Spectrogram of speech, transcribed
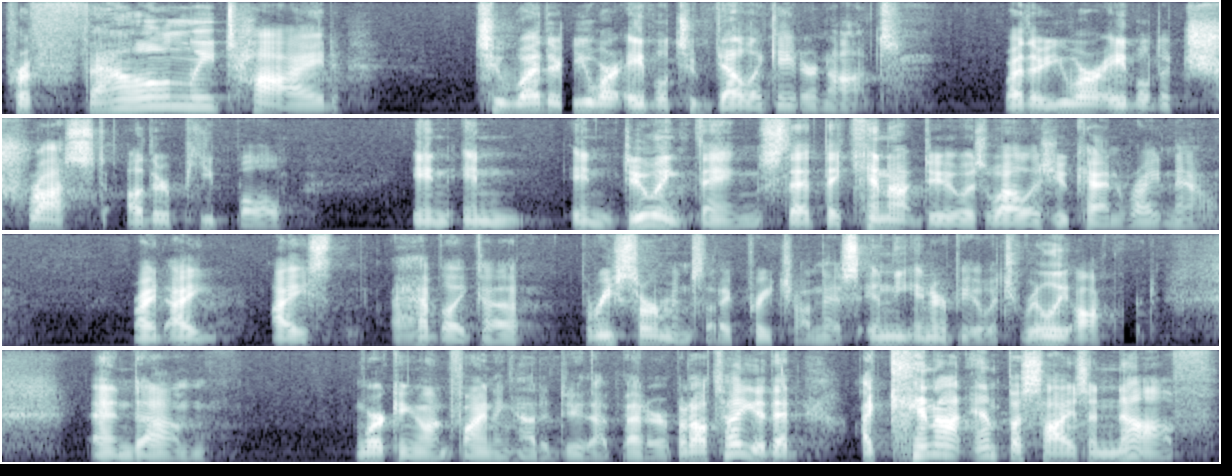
profoundly tied to whether you are able to delegate or not, whether you are able to trust other people in, in, in doing things that they cannot do as well as you can right now right? I, I, I have like uh, three sermons that I preach on this in the interview. It's really awkward. And um, working on finding how to do that better. But I'll tell you that I cannot emphasize enough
